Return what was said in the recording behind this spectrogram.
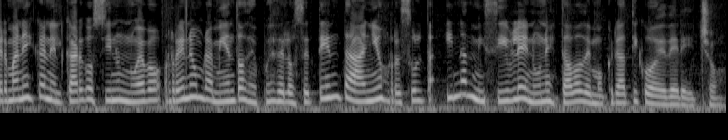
permanezca en el cargo sin un nuevo renombramiento después de los 70 años resulta inadmisible en un Estado democrático de derecho.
